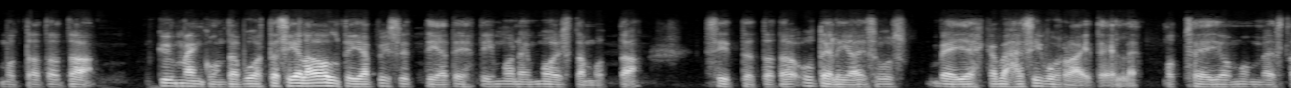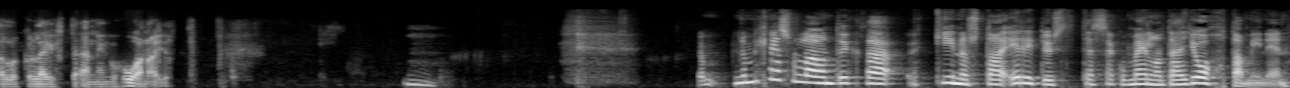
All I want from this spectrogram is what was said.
Mutta tota, kymmenkunta vuotta siellä oltiin ja pysyttiin ja tehtiin monenmoista, mutta sitten tota, uteliaisuus vei ehkä vähän sivuraiteille, mutta se ei ole mun mielestä ollut kyllä yhtään niin kuin huono juttu. Mm. No mikä sulla on että kiinnostaa erityisesti tässä, kun meillä on tämä johtaminen,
